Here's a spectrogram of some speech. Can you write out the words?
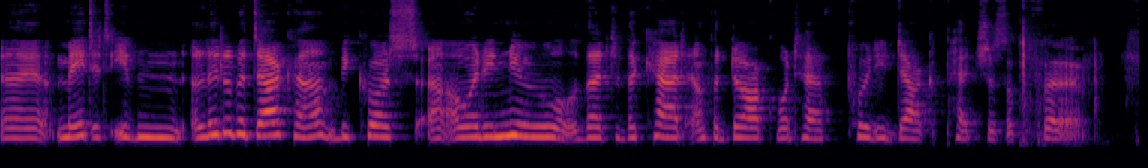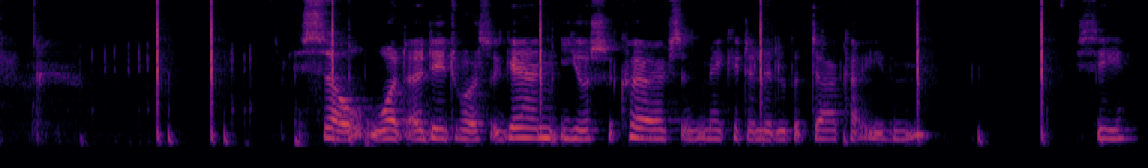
uh, made it even a little bit darker because I already knew that the cat and the dog would have pretty dark patches of fur. So what I did was again use the curves and make it a little bit darker even. See?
